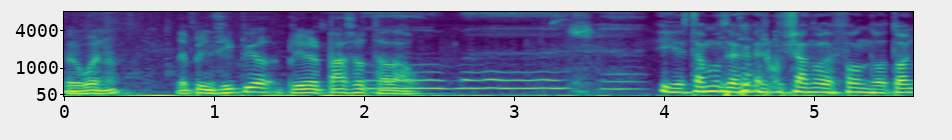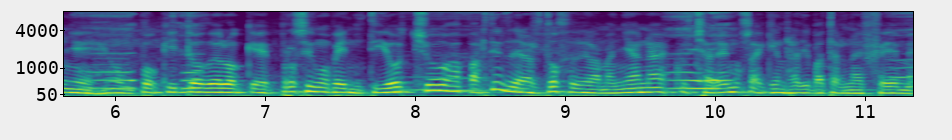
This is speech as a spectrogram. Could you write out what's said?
pero bueno, de principio el primer paso está dado. Y estamos de- escuchando de fondo, Toñe, un poquito de lo que el próximo 28, a partir de las 12 de la mañana, escucharemos aquí en Radio Paterna FM.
